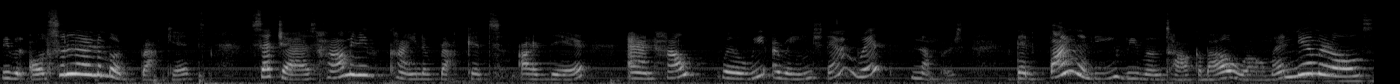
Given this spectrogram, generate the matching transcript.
We will also learn about brackets such as how many kind of brackets are there and how will we arrange them with numbers. Then finally we will talk about Roman numerals.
